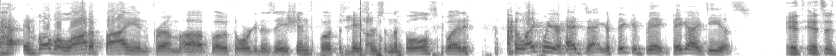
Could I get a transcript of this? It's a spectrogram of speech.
ha- involve a lot of buy-in from uh, both organizations, both the Pacers and the Bulls. But I like where your head's at. You're thinking big, big ideas. It, it's a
